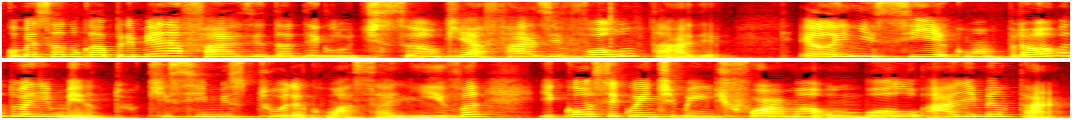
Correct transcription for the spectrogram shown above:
começando com a primeira fase da deglutição, que é a fase voluntária. Ela inicia com a prova do alimento, que se mistura com a saliva e, consequentemente, forma um bolo alimentar.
